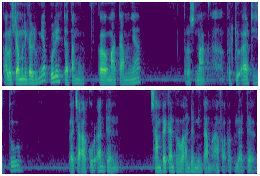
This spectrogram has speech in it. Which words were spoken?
Kalau sudah meninggal dunia boleh datang ke makamnya terus berdoa di situ baca Al-Quran dan sampaikan bahwa Anda minta maaf apabila ada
